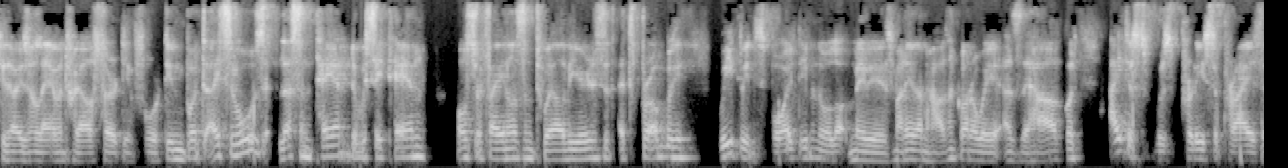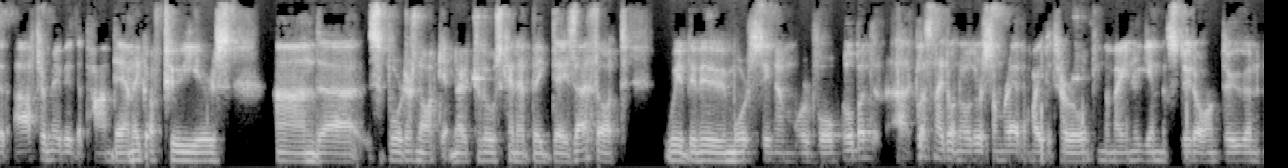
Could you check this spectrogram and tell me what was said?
2011, 12, 13, 14. But I suppose, listen, 10, do we say 10 Ulster finals in 12 years? It's probably, we've been spoiled, even though a lot, maybe as many of them hasn't gone away as they have. But I just was pretty surprised that after maybe the pandemic of two years and uh, supporters not getting out to those kind of big days, I thought we'd be maybe more seen and more vocal. But uh, listen, I don't know. There was some red and white at her own from the minor game that stood on too, and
